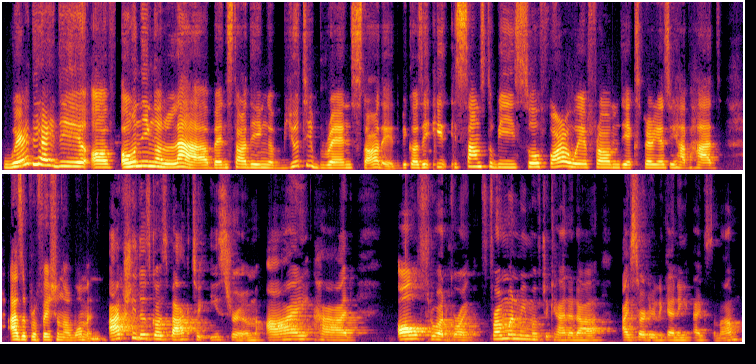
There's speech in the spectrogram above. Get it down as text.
Where the idea of owning a lab and starting a beauty brand started? Because it, it, it sounds to be so far away from the experience you have had as a professional woman? Actually, this goes back to East Room. I had all throughout growing from when we moved to Canada, I started getting eczema.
